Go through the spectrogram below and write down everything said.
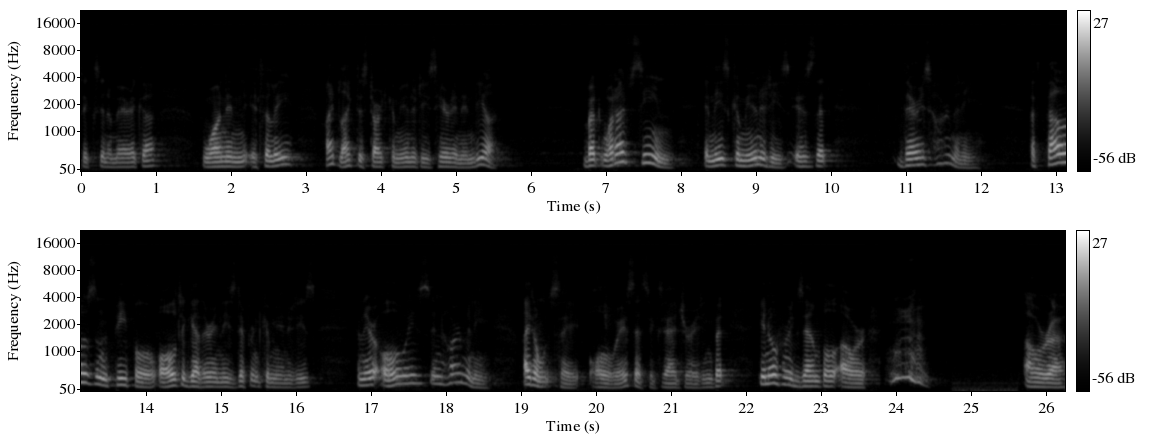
six in America, one in Italy. I'd like to start communities here in India. But what I've seen in these communities is that there is harmony. A thousand people all together in these different communities, and they're always in harmony. I don't say always, that's exaggerating, but you know, for example, our, our uh,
